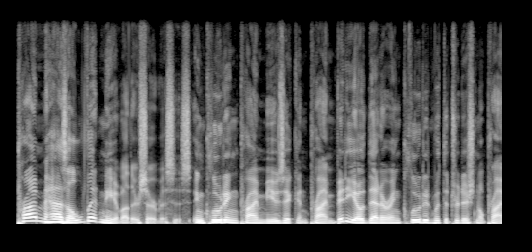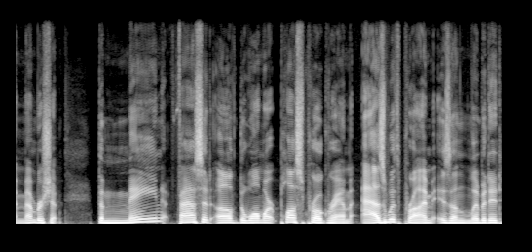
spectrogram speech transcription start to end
Prime has a litany of other services, including Prime Music and Prime Video, that are included with the traditional Prime membership. The main facet of the Walmart Plus program, as with Prime, is unlimited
